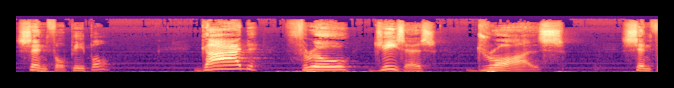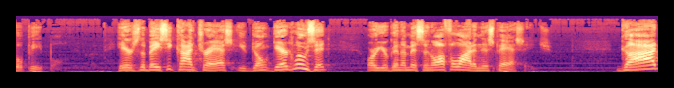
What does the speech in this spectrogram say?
sinful people. God, through Jesus, draws sinful people. Here's the basic contrast. You don't dare lose it, or you're going to miss an awful lot in this passage. God,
